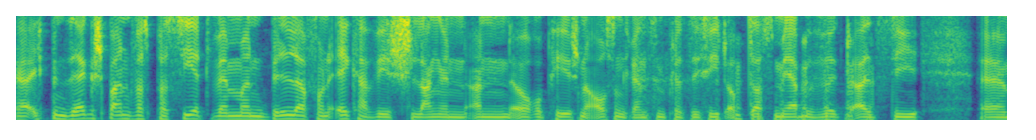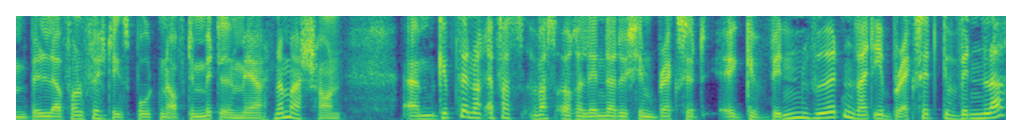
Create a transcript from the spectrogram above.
Ja, ich bin sehr gespannt, was passiert, wenn man Bilder von LKW-Schlangen an europäischen Außengrenzen plötzlich sieht, ob das mehr bewirkt als die ähm, Bilder von Flüchtlingsbooten auf dem Mittelmeer. Na, mal schauen. Ähm, Gibt es denn noch etwas, was eure Länder durch den Brexit äh, gewinnen würden? Seid ihr Brexit-Gewinnler?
